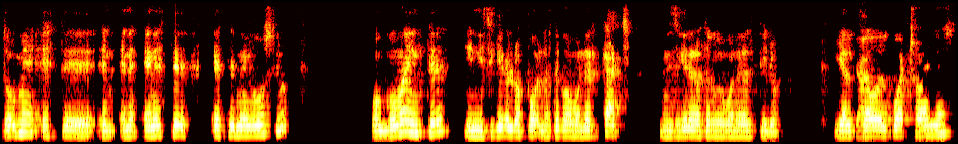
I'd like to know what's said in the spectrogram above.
tome este, en, en, en, este, este negocio, pongo 20 y ni siquiera los, los tengo que poner catch, ni siquiera los tengo que poner al tiro. Y al Claro. cabo de cuatro años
